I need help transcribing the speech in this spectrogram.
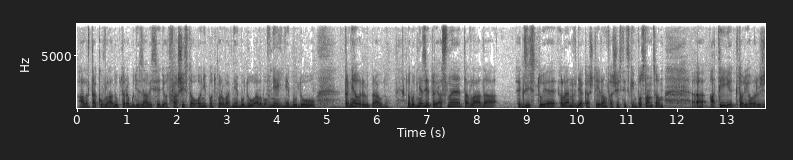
ale takú vládu, ktorá bude závisieť od fašistov, oni podporovať nebudú, alebo v nej nebudú, tak nehovorili pravdu. Lebo dnes je to jasné, tá vláda existuje len vďaka štyrom fašistickým poslancom a tí, ktorí hovorili,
